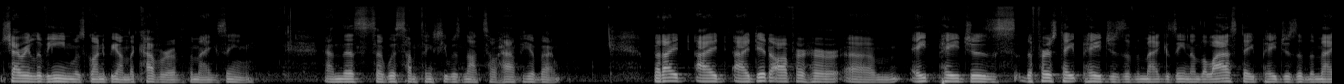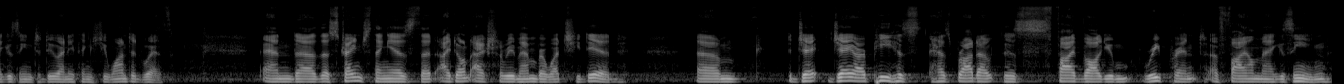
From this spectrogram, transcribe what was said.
Sherrie Levine was going to be on the cover of the magazine. And this uh, was something she was not so happy about. But I, I, I did offer her um, eight pages, the first eight pages of the magazine and the last eight pages of the magazine to do anything she wanted with. And uh, the strange thing is that I don't actually remember what she did. Um, J- JRP has, has brought out this five volume reprint of File magazine.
